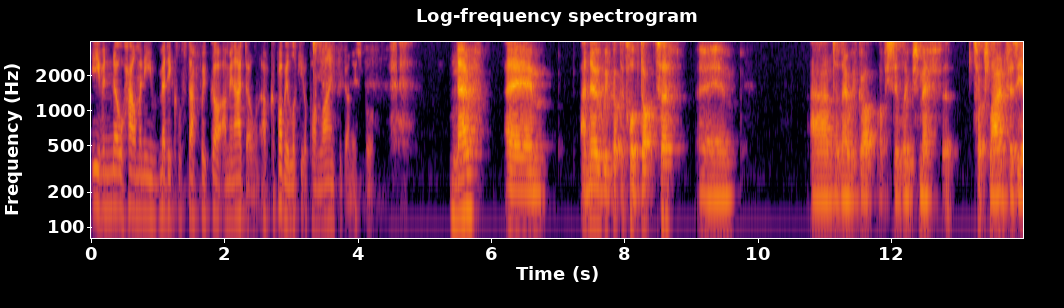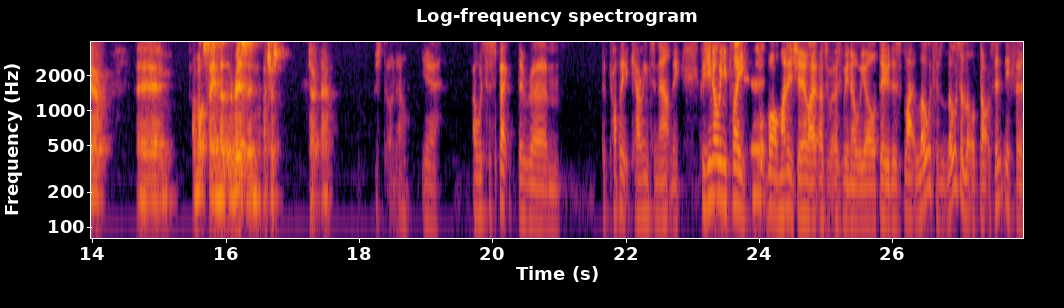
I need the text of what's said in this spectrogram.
even know how many medical staff we've got? I mean, I don't. I could probably look it up online to be honest, but No, um, I know we've got the club doctor, um, and I know we've got obviously Luke Smith at touchline physio. Um, I'm not saying that there isn't. I just don't know. just don't know. Yeah, I would suspect they're um, they're probably at Carrington, aren't they? Because you know when you play Yeah. football manager, like as, as we know we all do, there's like loads of loads of little dots, isn't there, for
